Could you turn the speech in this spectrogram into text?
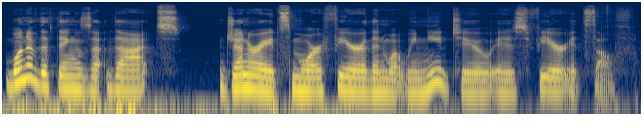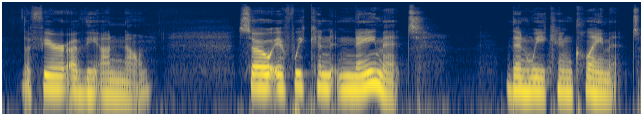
one of the things that, that generates more fear than what we need to is fear itself, the fear of the unknown. So if we can name it, then we can claim it.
